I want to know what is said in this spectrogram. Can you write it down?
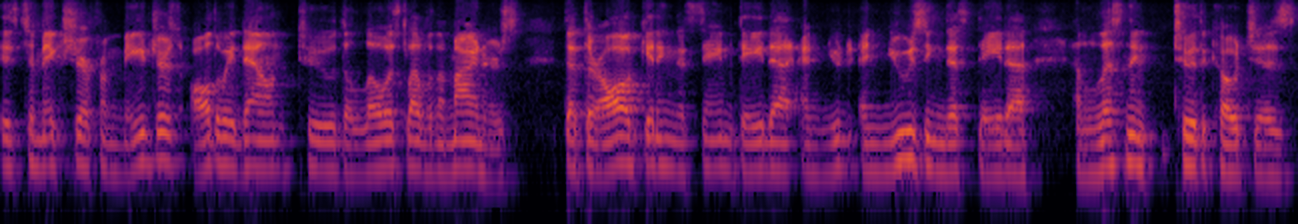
is to make sure from majors all the way down to the lowest level of the minors that they're all getting the same data and and using this data and listening to the coaches.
